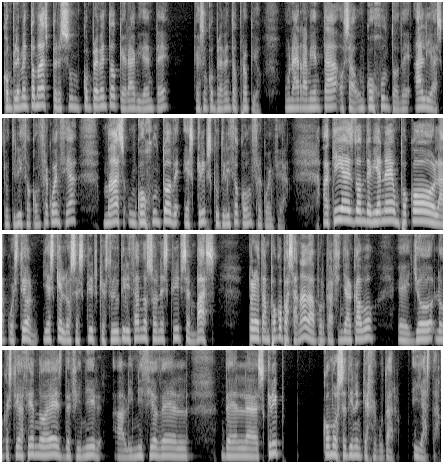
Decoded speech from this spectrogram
complemento más, pero es un complemento que era evidente que es un complemento propio. Una herramienta, o sea, un conjunto de alias que utilizo con frecuencia, más un conjunto de scripts que utilizo con frecuencia. Aquí es donde viene un poco la cuestión, y es que los scripts que estoy utilizando son scripts en Bash pero tampoco pasa nada, porque al fin y al cabo eh, yo lo que estoy haciendo es definir al inicio del, del eh, script cómo se tienen que ejecutar y ya está.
